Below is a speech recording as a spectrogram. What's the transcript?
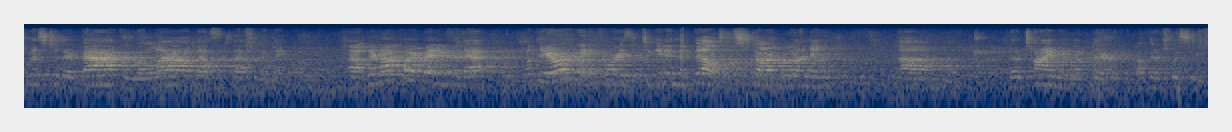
twist to their back and roll out, that's, that's what they think. Uh, they're not quite ready for that. What they are ready for is to get in the belt and start learning um, the timing of their, of their twisting.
